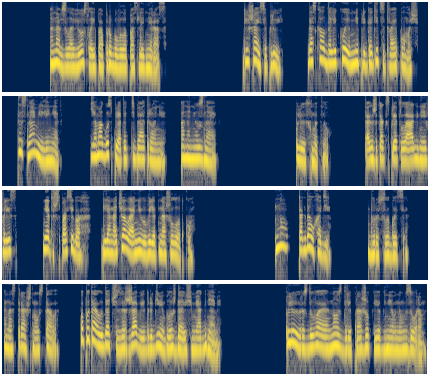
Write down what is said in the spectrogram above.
Она взяла весла и попробовала последний раз. «Решайся, Плюй. До скал далеко, и мне пригодится твоя помощь. Ты с нами или нет? Я могу спрятать тебя от Рони. Она не узнает. Плюй хмыкнул. Так же, как спрятала Агни и Флис? Нет уж, спасибо. Для начала они увидят нашу лодку. Ну, тогда уходи, — бросила Бетти. Она страшно устала. Попытай удачи за ржавей и другими блуждающими огнями. Плюй, раздувая ноздри, прожег ее гневным взором.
